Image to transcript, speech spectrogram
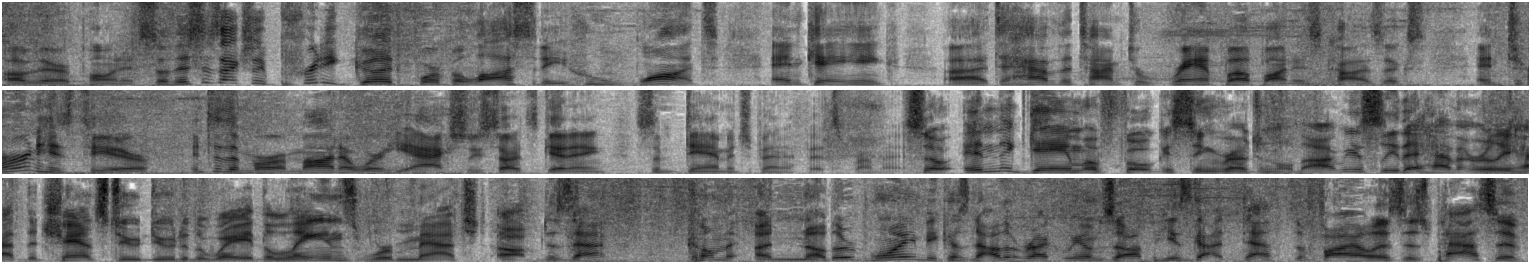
of their opponents. So this is actually pretty good for Velocity, who want NK Inc. Uh, to have the time to ramp up on his Kha'Zix and turn his tear into the Muramana where he actually starts getting some damage benefits from it. So in the game of focusing Reginald, obviously they haven't really had the chance to due to the way the lanes were matched up. Does that come another point because now that Requiem's up, he's got Death Defied as his passive.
